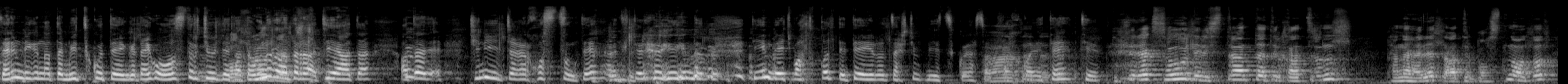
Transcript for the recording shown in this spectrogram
зарим нэг нь одоо мэдэхгүй тий ингээд айгүй улс төржүүлээд одоо өнөр өдөр тий одоо одоо чиний хэлж байгаагаар хусцсан тий. Тэгэхээр тийм байж болохгүй л дээ тий. Энэ бол зарчимд нийцэхгүй асуудал байхгүй тий. Тий. Тэгэхээр яг Сөүл ресторанта тэр газар нь л танаа хариал а тэр бусд нь бол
